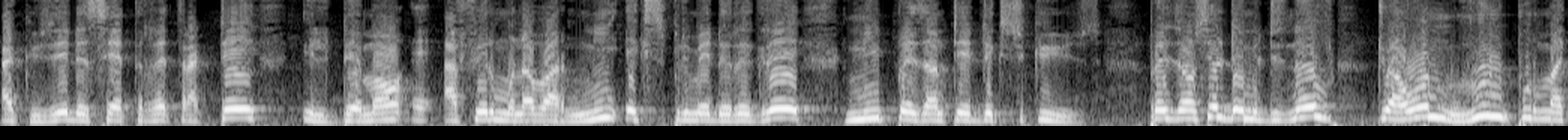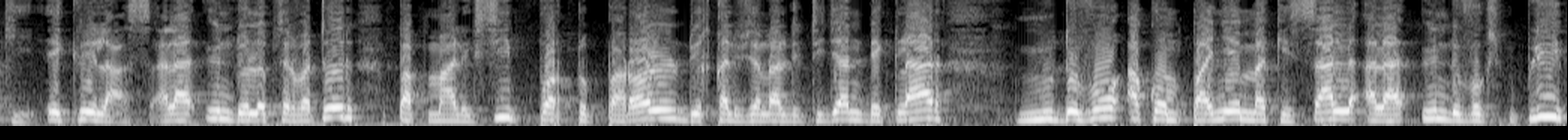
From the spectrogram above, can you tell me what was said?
Accusé de s'être rétracté, il dément et affirme n'avoir ni exprimé de regrets ni présenté d'excuses. Présidentielle 2019, Tuaon roule pour Maki, écrit l'AS. À la une de l'Observateur, Pape Maliksi, porte-parole du Khalif général de Tidjane, déclare nous devons accompagner Macky Sall à la une de Vox Populi.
